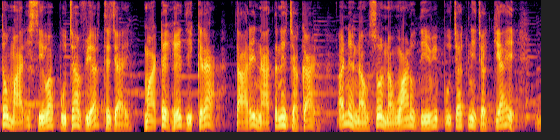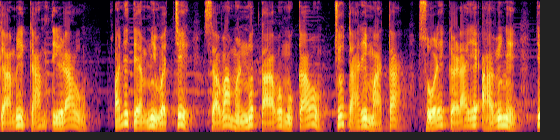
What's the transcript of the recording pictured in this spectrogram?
તો મારી સેવા પૂજા વ્યર્થ જાય. માટે હે દીકરા, તારી નાતને જગાડ અને નવસો નવ્વાણું દેવી પૂજકની જગ્યાએ ગામે ગામ તેડાવો અને તેમની વચ્ચે સવા મનનો તાવો મુકાવો. જો તારી માતા સોળે કળાએ આવીને તે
